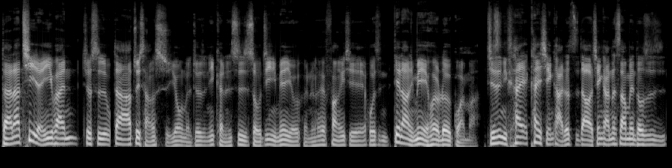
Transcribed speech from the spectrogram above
对啊，那气冷一般就是大家最常使用的，就是你可能是手机里面有可能会放一些，或是你电脑里面也会有热管嘛。其实你看看显卡就知道，显卡那上面都是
